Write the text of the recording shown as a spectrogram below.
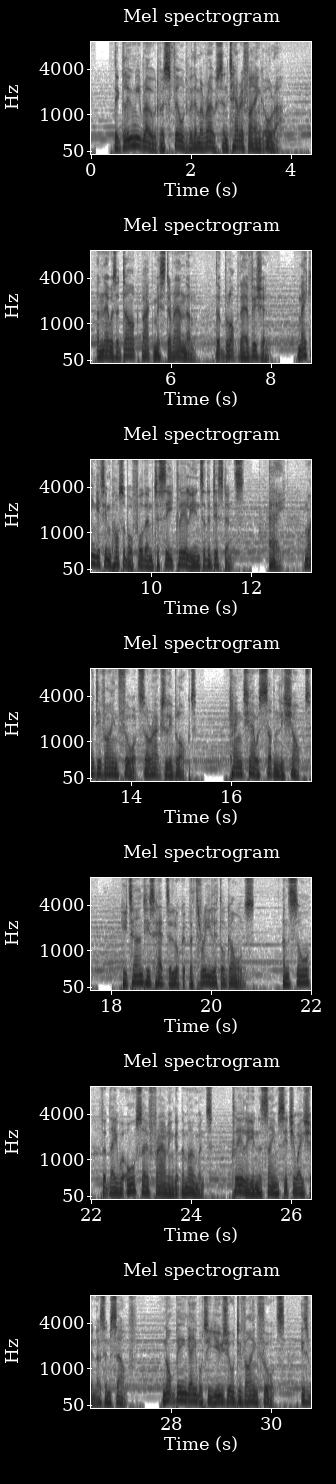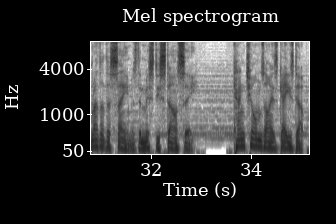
The gloomy road was filled with a morose and terrifying aura, and there was a dark back mist around them that blocked their vision, making it impossible for them to see clearly into the distance. A. My divine thoughts are actually blocked. Kang Chia was suddenly shocked. He turned his head to look at the three little golds and saw that they were also frowning at the moment, clearly in the same situation as himself. Not being able to use your divine thoughts is rather the same as the misty star sea. Kang Chon's eyes gazed up,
